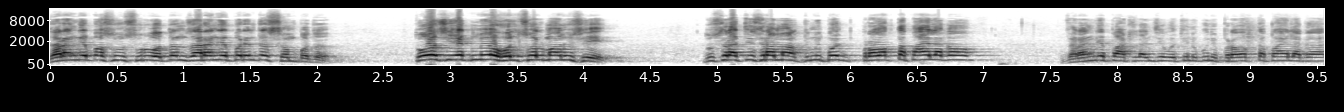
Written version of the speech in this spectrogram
जरांगेपासून सुरू होतं आणि जरांगेपर्यंत संपतं. तोच एकमेव होलसोल माणूस आहे. दुसरा तिसरा मा तुम्ही पण प्रवक्ता पाहिला का हो? जरांगे पाटलांच्या वतीने कुणी प्रवक्ता पाहिला का?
